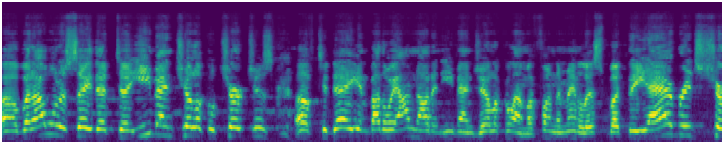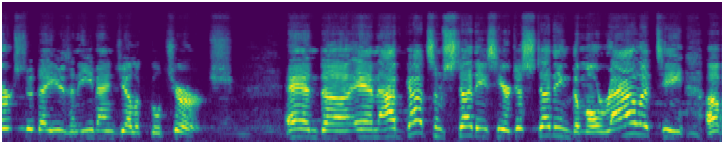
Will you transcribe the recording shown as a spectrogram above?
Uh, but I want to say that uh, evangelical churches of today, and by the way, I'm not an evangelical, I'm a fundamentalist, but the average church today is an evangelical church and uh, and I've got some studies here, just studying the morality of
